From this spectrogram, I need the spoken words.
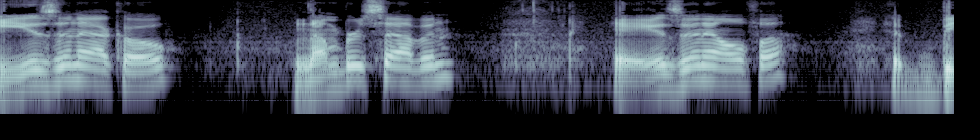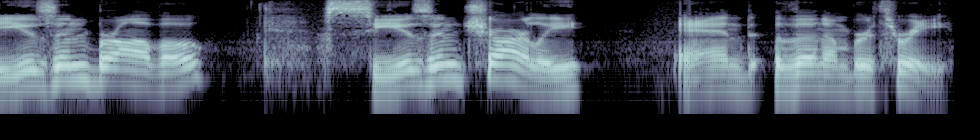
E is in Echo, number 7, A is in Alpha, B is in Bravo, C is in Charlie, and the number 3.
